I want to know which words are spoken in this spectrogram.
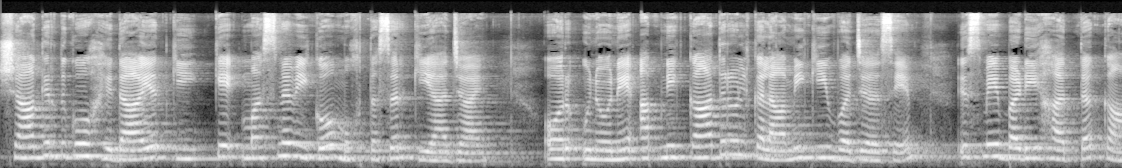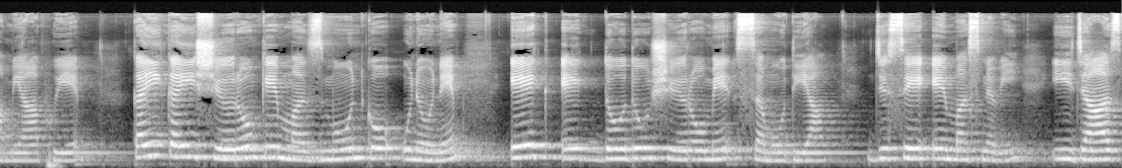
शागिर्द को हिदायत की कि मसनवी को मुख्तसर किया जाए और उन्होंने अपनी कादरुल कलामी की वजह से इसमें बड़ी हद तक कामयाब हुए। कई कई शेरों के मजमून को उन्होंने एक एक दो दो शेरों में समो दिया, जिससे ए मसनवी ईजाज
